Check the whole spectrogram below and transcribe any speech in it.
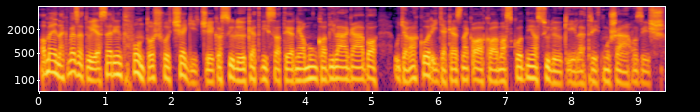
amelynek vezetője szerint fontos, hogy segítsék a szülőket visszatérni a munkavilágába, ugyanakkor igyekeznek alkalmazkodni a szülők életritmusához is.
